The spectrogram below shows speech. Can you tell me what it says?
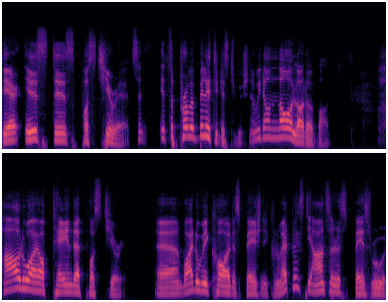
There is this posterior. It's, an, it's a probability distribution, and we don't know a lot about it. How do I obtain that posterior? And why do we call this Bayesian econometrics? The answer is Bayes' rule.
